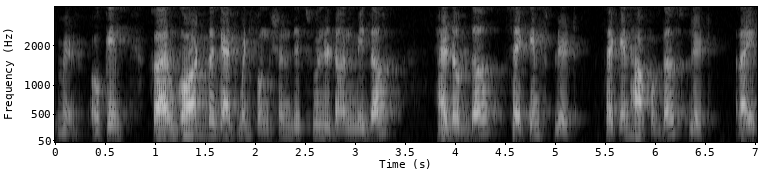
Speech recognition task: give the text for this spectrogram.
mid okay? So I've got the get mid function. This will return me the head of the second split second half of the split right?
